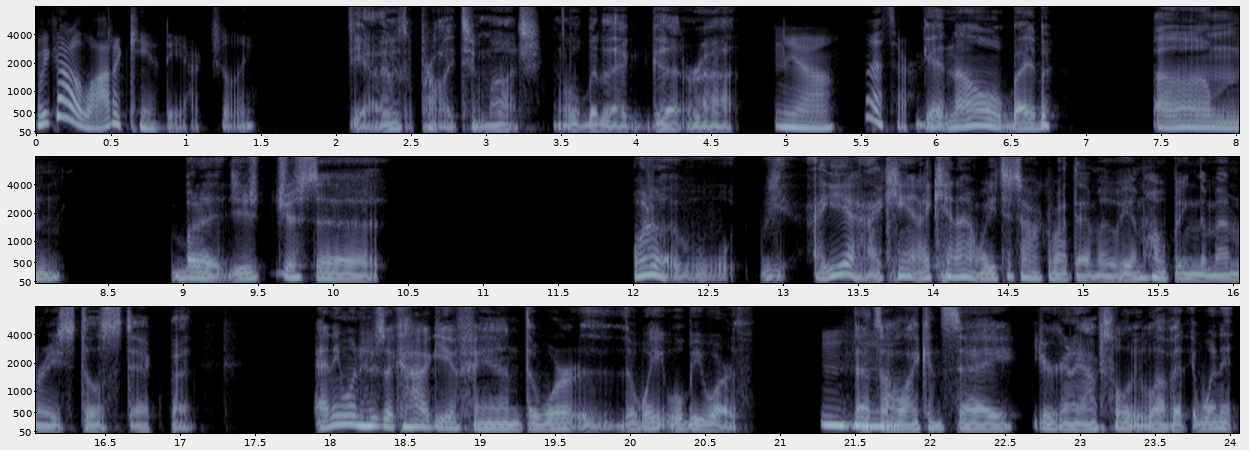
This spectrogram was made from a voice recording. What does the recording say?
we got a lot of candy actually. Yeah, that was probably too much. A little bit of that gut rot. Yeah. That's all right. getting old, baby. Um, but it just just a what a yeah. I can't. I cannot wait to talk about that movie. I'm hoping the memories still stick. But anyone who's a Kaguya fan, the wor- the wait will be worth. That's Mhm. all I can say. You're gonna absolutely love it when it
